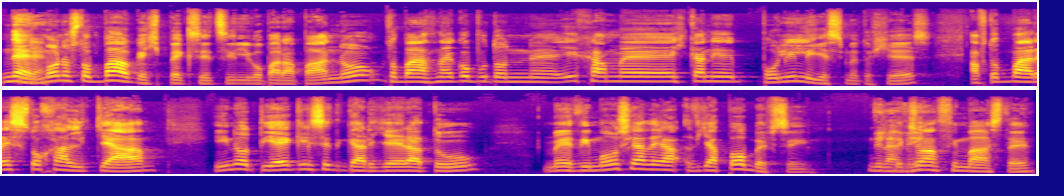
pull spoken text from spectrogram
Ναι, ναι, μόνο στον Μπάουκ έχει παίξει έτσι λίγο παραπάνω. Στον Παναθηναϊκό που τον ε, είχαμε έχει κάνει πολύ λίγες συμμετοχές. Αυτό που μου αρέσει στο Χαλκιά είναι ότι έκλεισε την καριέρα του με δημόσια δια... διαπόμπευση. Δηλαδή; Δεν ξέρω αν θυμάστε.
